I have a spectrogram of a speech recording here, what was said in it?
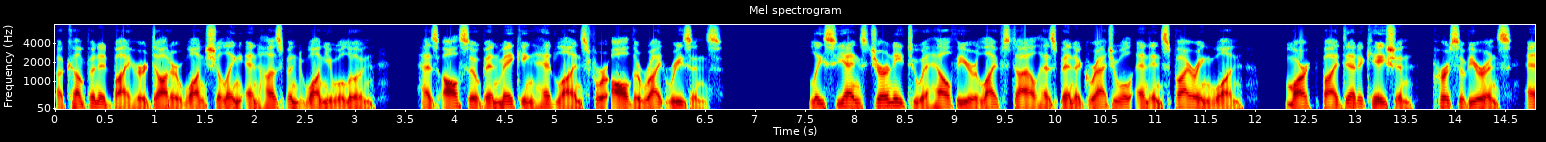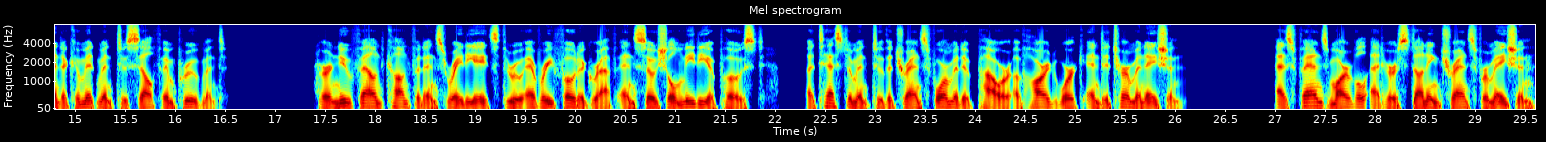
accompanied by her daughter Wang Shiling and husband Wang Yuelun, has also been making headlines for all the right reasons. Li Xiang's journey to a healthier lifestyle has been a gradual and inspiring one, marked by dedication, perseverance, and a commitment to self-improvement. Her newfound confidence radiates through every photograph and social media post, a testament to the transformative power of hard work and determination. As fans marvel at her stunning transformation,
